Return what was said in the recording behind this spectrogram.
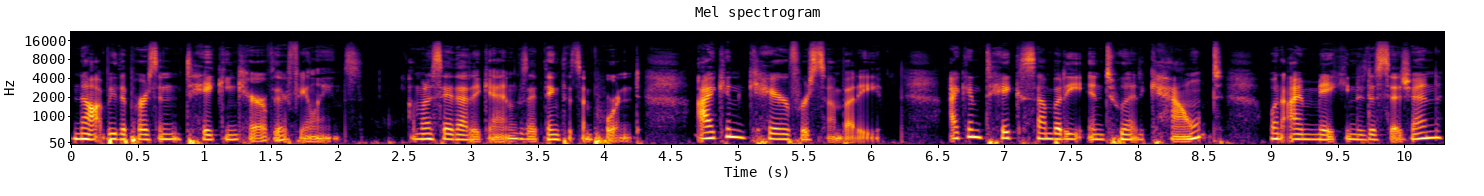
not be the person taking care of their feelings. I'm going to say that again because I think that's important. I can care for somebody. I can take somebody into account when I'm making a decision,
